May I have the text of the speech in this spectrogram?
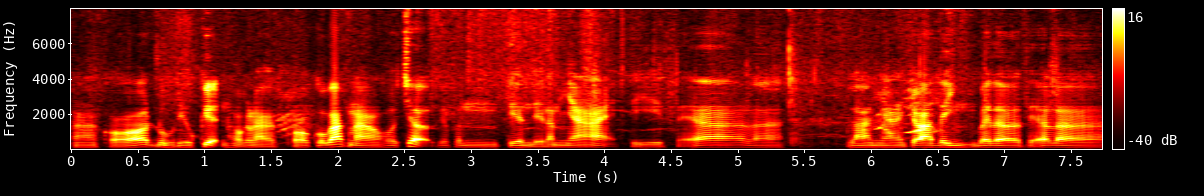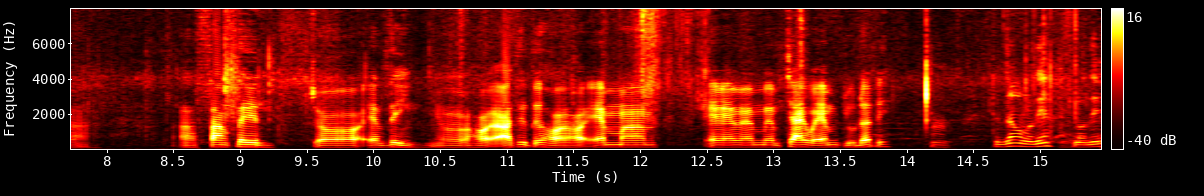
à, có đủ điều kiện hoặc là có cô bác nào hỗ trợ cái phần tiền để làm nhà ấy thì sẽ là làm nhà này cho A Dình bây giờ sẽ là à, sang tên cho em Dình hỏi A thứ tư hỏi hỏi em à, em em em, em trai của em chủ đất đi. Tính ra một đi một đi.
